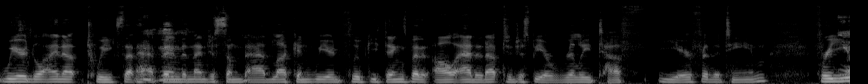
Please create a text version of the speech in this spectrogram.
weird lineup tweaks that happened mm-hmm. and then just some bad luck and weird fluky things, but it all added up to just be a really tough year for the team. For you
